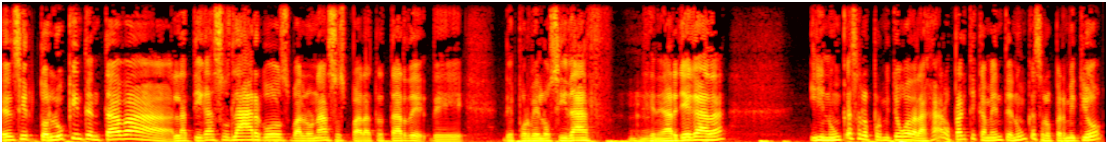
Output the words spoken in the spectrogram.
Es decir, Toluca intentaba latigazos largos, balonazos para tratar de, de, de por velocidad uh -huh. generar llegada y nunca se lo permitió Guadalajara, o prácticamente nunca se lo permitió,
